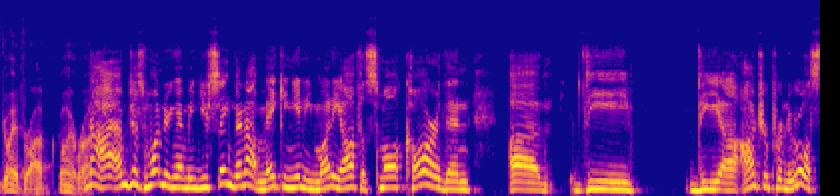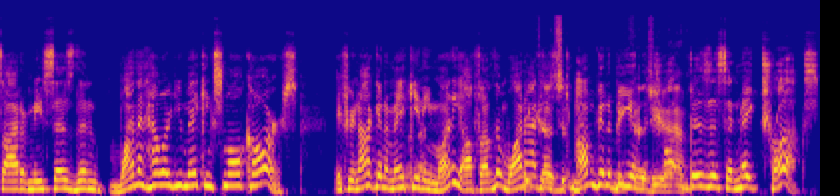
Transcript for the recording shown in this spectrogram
go ahead, Rob. Go ahead, Rob. No, I'm just wondering. I mean, you're saying they're not making any money off a small car, then uh, the the uh, entrepreneurial side of me says, then why the hell are you making small cars? If you're not going to make any money off of them, why not just? I'm going to be in the truck have, business and make trucks.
